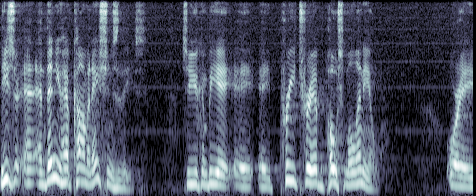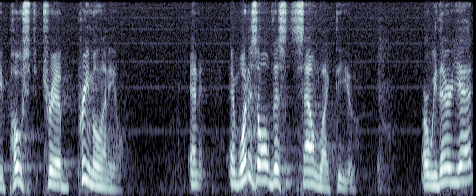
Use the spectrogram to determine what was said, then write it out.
These are, and, and, then you have combinations of these. So you can be a, a, a pre trib postmillennial or a post trib premillennial. And, and what does all this sound like to you? Are we there yet?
